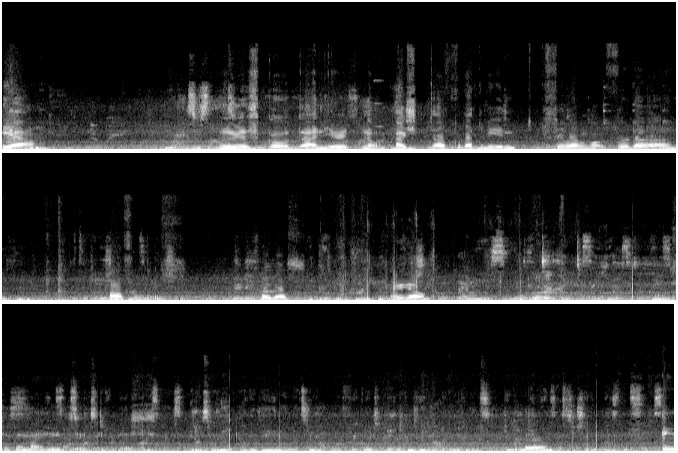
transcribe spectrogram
Yeah. Let me just go down here. No, I, I forgot to be in survival mode for the awesomeness. I guess. There you go. I think I might need to eat this. It helps relieve belly pain and lets you have more frequent and complete bowel movements. Do not There. give this to children less than six. Bing.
